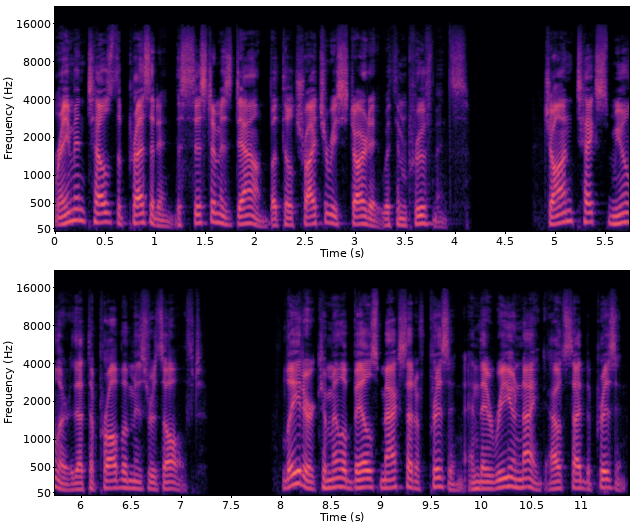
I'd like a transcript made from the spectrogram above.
Raymond tells the president the system is down, but they'll try to restart it with improvements. John texts Mueller that the problem is resolved. Later, Camilla bails Max out of prison and they reunite outside the prison.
